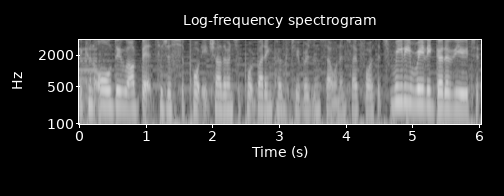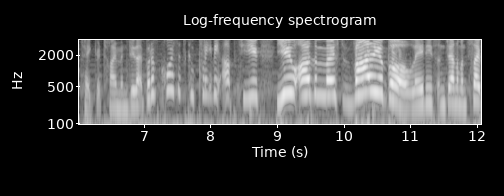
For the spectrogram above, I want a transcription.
We can all do our bit to just support each other and support budding PokeTubers and so on and so forth. It's really, really good of you to take your time and do that. But of course, it's completely up to you. You are the most valuable, ladies and gentlemen. So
